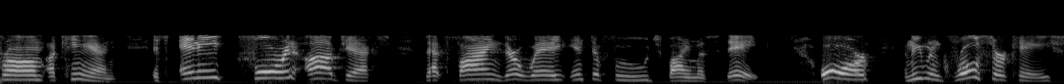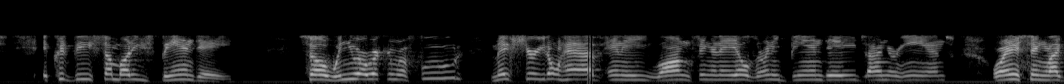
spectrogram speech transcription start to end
from a can. It's any foreign objects that find their way into foods by mistake. Or, an even grosser case, it could be somebody's band aid. So, when you are working with food, make sure you don't have any long fingernails or any band aids on your hands or anything like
